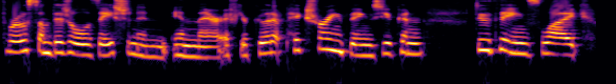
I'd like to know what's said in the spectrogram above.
throw some visualization in, in there. If you're good at picturing things, you can do things like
